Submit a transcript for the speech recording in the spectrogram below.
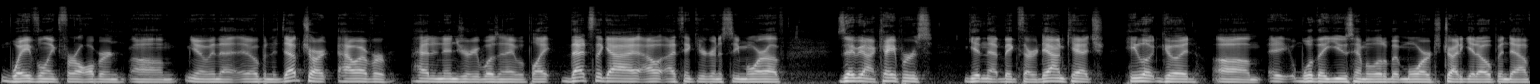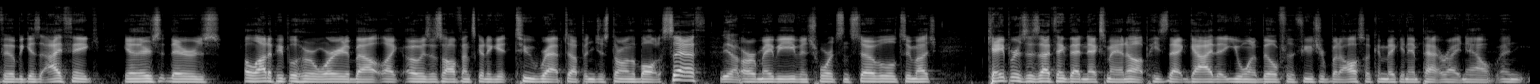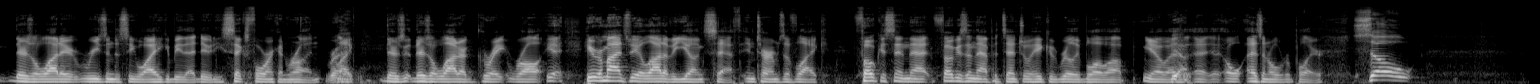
wavelength for Auburn. Um, you know, in that open the depth chart. However, had an injury, wasn't able to play. That's the guy I, I think you're going to see more of. Ze'Vian Capers getting that big third down catch. He looked good. Um, it- will they use him a little bit more to try to get open downfield? Because I think you know there's there's a lot of people who are worried about like, oh, is this offense going to get too wrapped up in just throwing the ball to Seth, Yeah. or maybe even Schwartz and Stove a little too much. Capers is, I think, that next man up. He's that guy that you want to build for the future, but also can make an impact right now. And there's a lot of reason to see why he could be that dude. He's six four and can run. Right. Like there's there's a lot of great raw. Yeah, he reminds me a lot of a young Seth in terms of like focusing that focusing that potential. He could really blow up. You know, as, as, as an older player. So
